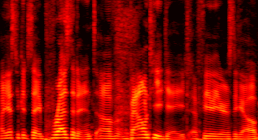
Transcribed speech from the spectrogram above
I guess you could say, president of Bounty Gate a few years ago.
